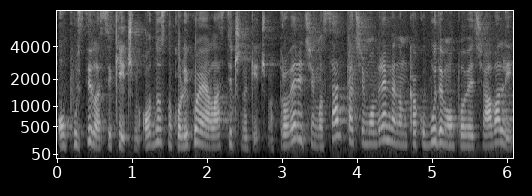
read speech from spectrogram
opustila se kičma, odnosno koliko je elastična kičma. Proverit ćemo sad, pa ćemo vremenom, kako budemo povećavali e,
